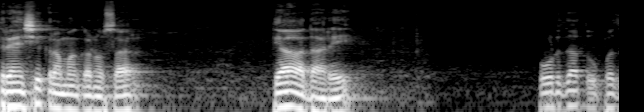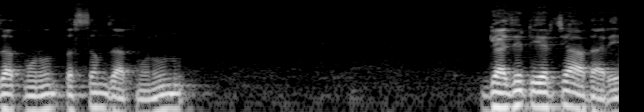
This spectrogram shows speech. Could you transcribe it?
त्र्याऐंशी क्रमांकानुसार त्या आधारे पोटजात उपजात म्हणून तत्सम जात म्हणून. गॅझेटियरच्या आधारे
